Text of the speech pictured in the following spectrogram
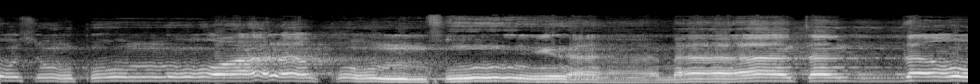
أنفسكم ولكم فيها ما تدعون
